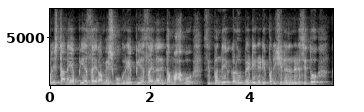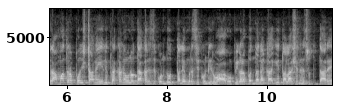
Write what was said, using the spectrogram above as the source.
ಪೊಲೀಸ್ ಠಾಣೆಯ ಪಿಎಸ್ಐ ರಮೇಶ್ ಗುಗುರಿ, ಪಿಎಸ್ಐ ಲಲಿತಮ್ಮ ಹಾಗೂ ಸಿಬ್ಬಂದಿಗಳು ಭೇಟಿ ನೀಡಿ ಪರಿಶೀಲನೆ ನಡೆಸಿದ್ದು, ಗ್ರಾಮಾಂತರ ಪೊಲೀಸ್ ಠಾಣೆಯಲ್ಲಿ ಪ್ರಕರಣವನ್ನು ದಾಖಲಿಸಿಕೊಂಡು ತಲೆಮರೆಸಿಕೊಂಡಿರುವ ಆರೋಪಿಗಳ ಬಂಧನಕ್ಕಾಗಿ ತಲಾಶೆ ನಡೆಸುತ್ತಿದ್ದಾರೆ. ಇದ್ದಾರೆ.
